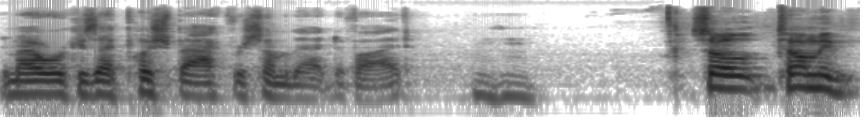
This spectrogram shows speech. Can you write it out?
in my work is I push back for some of that divide. Mm-hmm. So tell me,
